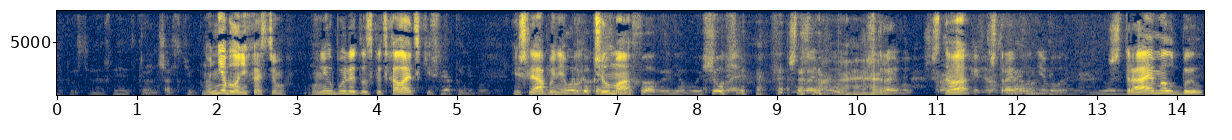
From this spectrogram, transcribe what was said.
допустим. Наш Пиджак. костюм. Но не было у них костюмов. У них были, так сказать, халатики. Шляпы не было. И шляпы не, только было. Челма. не было. Еще вообще. Штраймл. Штраймл. Что? Как-то Штраймла не было. Штраймел был.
